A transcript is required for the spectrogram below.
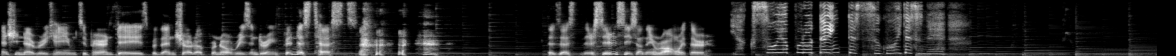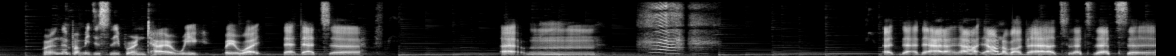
And she never came to parent days, but then showed up for no reason during fitness tests. Is this, there's seriously something wrong with her. 薬草やプロテイン ってすごいですね One of them put me to sleep for an entire week. Wait, what? That that's uh. Uh, hmm. は That, that, that, I, I, don't, I don't know about that. That's that's that's uh.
